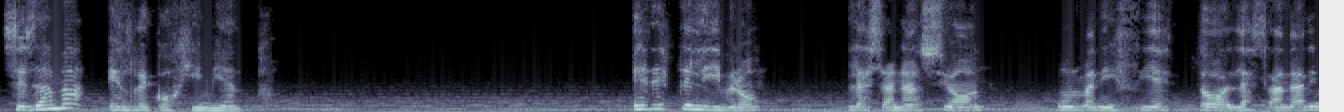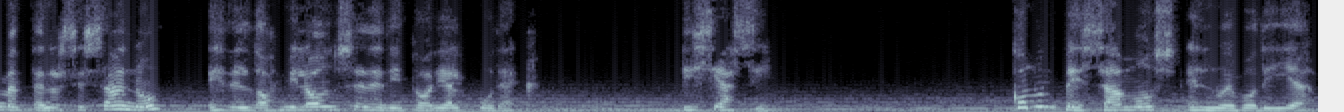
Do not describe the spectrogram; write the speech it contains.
Se llama El recogimiento es de este libro, La sanación, un manifiesto, La sanar y mantenerse sano, es del 2011 de Editorial Kudek. Dice así, ¿cómo empezamos el nuevo día?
